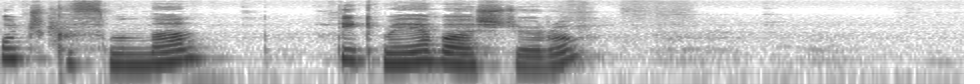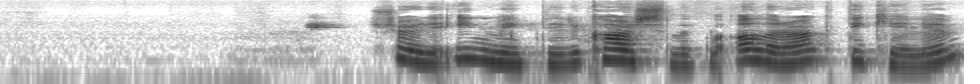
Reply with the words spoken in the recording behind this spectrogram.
Uç kısmından dikmeye başlıyorum. Şöyle ilmekleri karşılıklı alarak dikelim.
